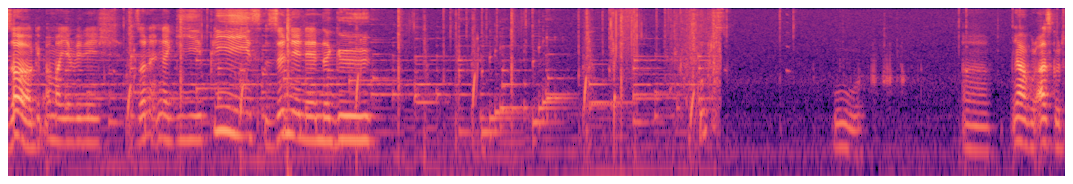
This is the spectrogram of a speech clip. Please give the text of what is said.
So, gib mir mal hier ein wenig Sonnenenergie. Please, Sonnenenergie. Ups. Uh. Äh, ja, gut, alles gut.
